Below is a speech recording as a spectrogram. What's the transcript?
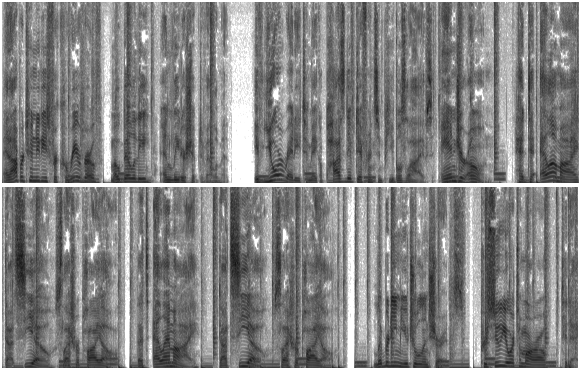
and opportunities for career growth, mobility, and leadership development. If you're ready to make a positive difference in people's lives and your own, head to lmi.co slash replyall. That's lmi.co slash replyall. Liberty Mutual Insurance. Pursue your tomorrow today.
